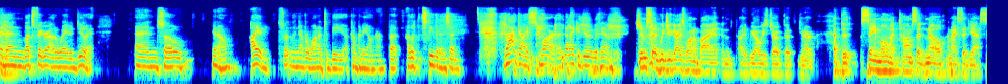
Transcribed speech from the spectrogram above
And yeah. then let's figure out a way to do it. And so, you know, I had certainly never wanted to be a company owner, but I looked at Stephen and said, that guy's smart. I bet I could do it with him. Jim said, "Would you guys want to buy it?" And I, we always joke that you know, at the same moment, Thom said no, and I said yes.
